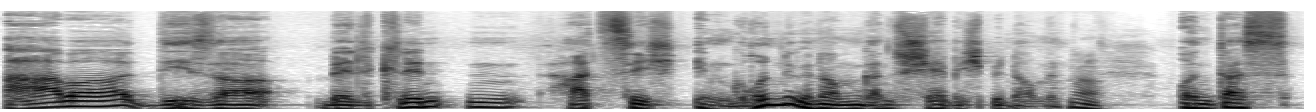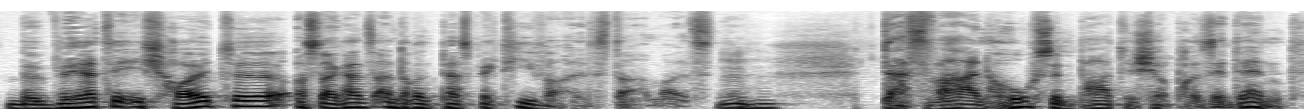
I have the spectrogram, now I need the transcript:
Aber dieser Bill Clinton hat sich im Grunde genommen ganz schäbig benommen. Und das bewerte ich heute aus einer ganz anderen Perspektive als damals. ne? Das war ein hochsympathischer Präsident.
